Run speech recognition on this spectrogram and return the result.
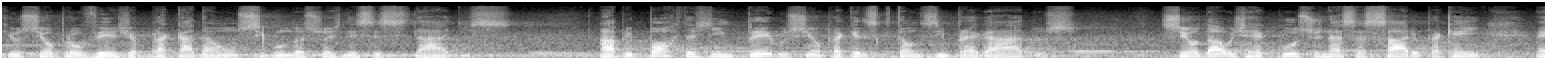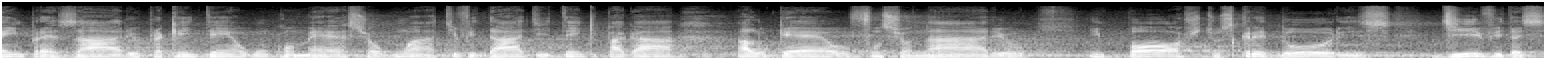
que o Senhor proveja para cada um segundo as suas necessidades. Abre portas de emprego, Senhor, para aqueles que estão desempregados. Senhor, dá os recursos necessários para quem é empresário, para quem tem algum comércio, alguma atividade e tem que pagar aluguel, funcionário, impostos, credores, dívidas.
